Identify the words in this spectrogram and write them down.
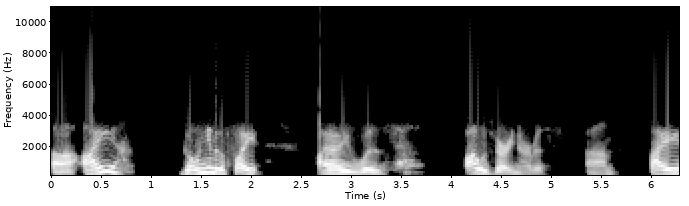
Uh, I, going into the fight, I was I was very nervous. Um, I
